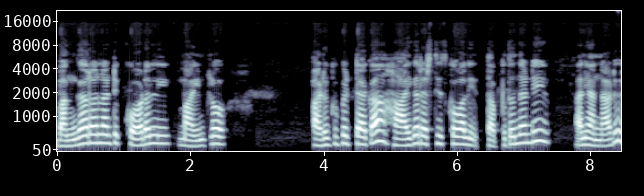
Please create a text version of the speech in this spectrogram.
బంగారం లాంటి కోడల్ని మా ఇంట్లో అడుగుపెట్టాక హాయిగా రెస్ట్ తీసుకోవాలి. తప్పుతుందండి? అని అన్నాడు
